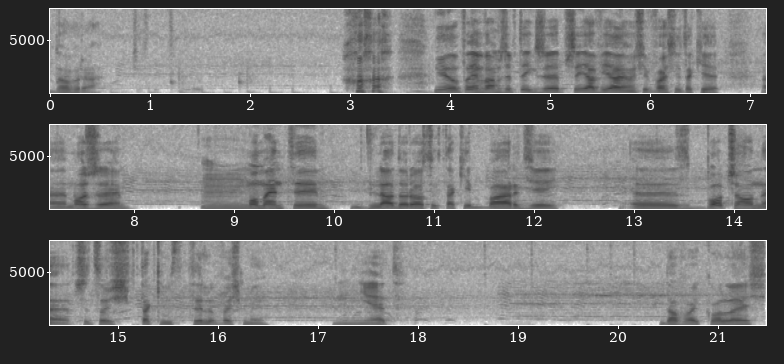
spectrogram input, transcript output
Dobra. nie no, powiem wam, że w tej grze przejawiają się właśnie takie może mm, momenty dla dorosłych, takie bardziej e, zboczone, czy coś w takim stylu. Weźmy niet. Dawaj koleś.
